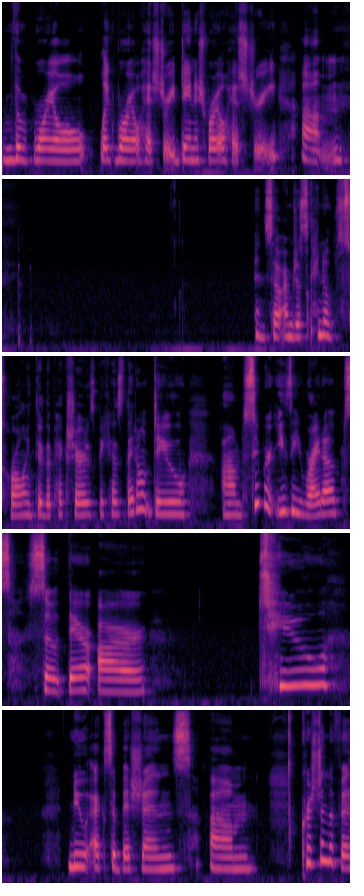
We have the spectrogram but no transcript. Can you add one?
the royal like royal history danish royal history um and so i'm just kind of scrolling through the pictures because they don't do um, super easy write-ups. So there are two new exhibitions. Um, Christian V,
